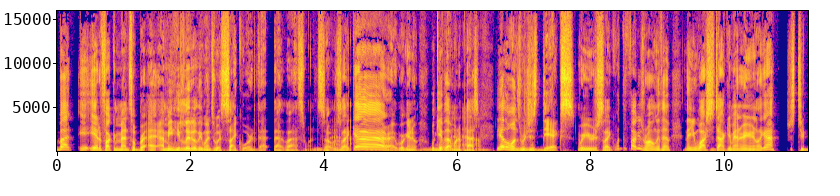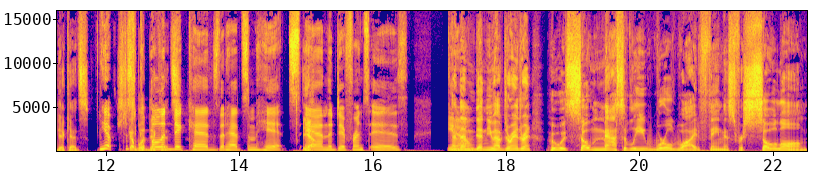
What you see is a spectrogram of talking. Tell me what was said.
But he had a fucking mental break. I mean, he literally went to a psych ward that that last one. So it was like, "Ah, all right, we're gonna we'll give that one a pass. The other ones were just dicks, where you were just like, what the fuck is wrong with him? And then you watch this documentary and you're like, ah, just two dickheads. Yep, Just just, a a couple couple, of of, dickheads that had some hits. Yeah. And the difference is, you and know, then then you have Duran Duran, who was so massively worldwide famous for so long,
